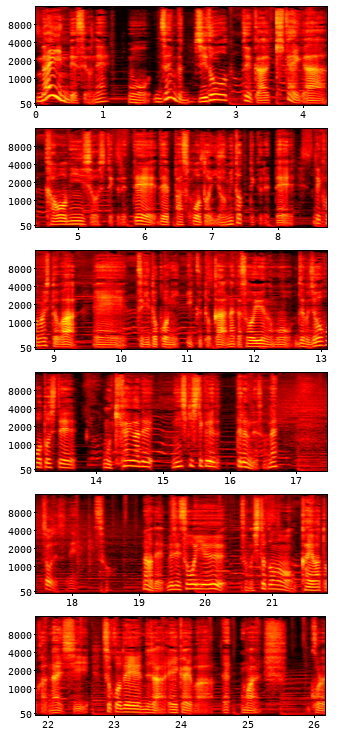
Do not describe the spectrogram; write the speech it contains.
う、ないんですよね。もう、全部自動というか、機械が顔認証してくれて、で、パスポートを読み取ってくれて、で、この人は、えー、次どこに行くとか、なんかそういうのも、全部情報として、もう機械側で認識してくれてるんですよね。そうですね。そう。なので、別にそういう、その人との会話とかないし、そこで、じゃあ、英会話、え、お前、これ、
